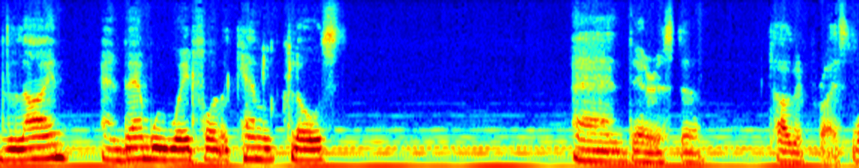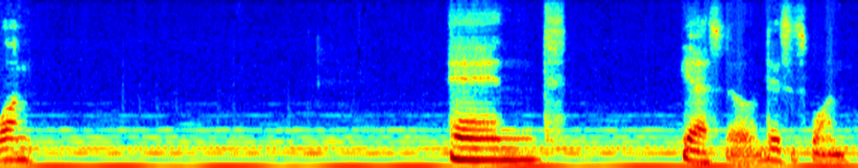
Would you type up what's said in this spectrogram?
the line and then we wait for the candle close and there is the target price 1 and yeah so this is one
